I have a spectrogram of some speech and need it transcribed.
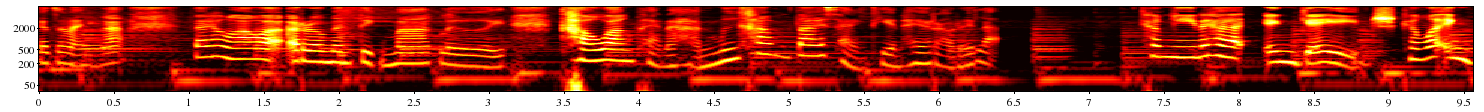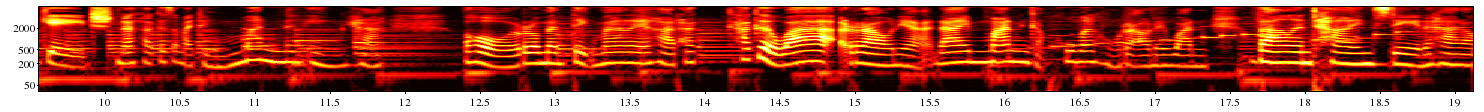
ก็จะหมายถึงว่าแฟนของเราอะโรแมนติกมากเลย เขาวางแผนอาหารมื้อค่ำใต้แสงเทียนให้เราด้วยแหละคำนี้นะคะ engage คำว่า engage นะคะ ก็จะหมายถึงมั่นนั่นเองค่ะ อ้โหโรแมนติกมากเลยค่ะถ้าถ้าเกิดว่าเราเนี่ยได้มั่นกับคู่มั่นของเราในวัน Valentine's Day นะคะ เรา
